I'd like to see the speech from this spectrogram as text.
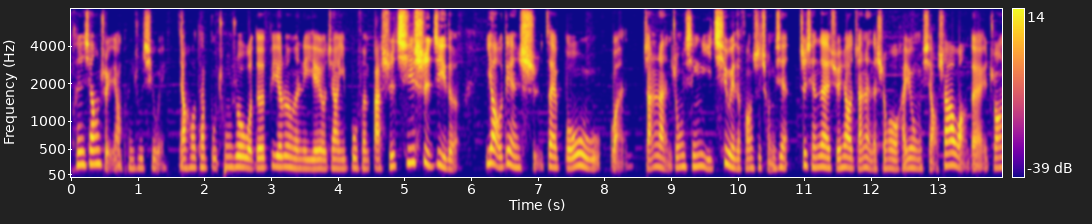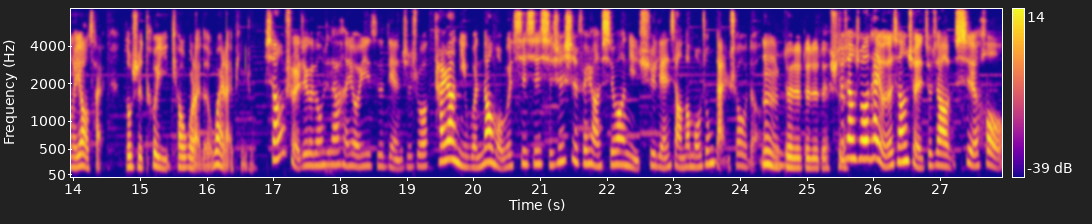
喷香水一样喷出气味。”然后他补充说：“我的毕业论文里也有这样一部分，把十七世纪的药店史在博物馆展览中心以气味的方式呈现。之前在学校展览的时候，还用小纱网袋装了药材，都是特意挑过来的外来品种。香水这个东西，它很有意思的点是说，它让你闻到某个气息，其实是非常希望你去联想到某种感受的。嗯，嗯对对对对对，是的。就像说，它有的香水就叫邂逅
